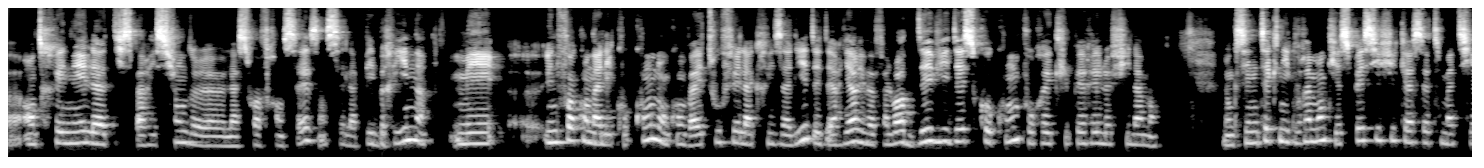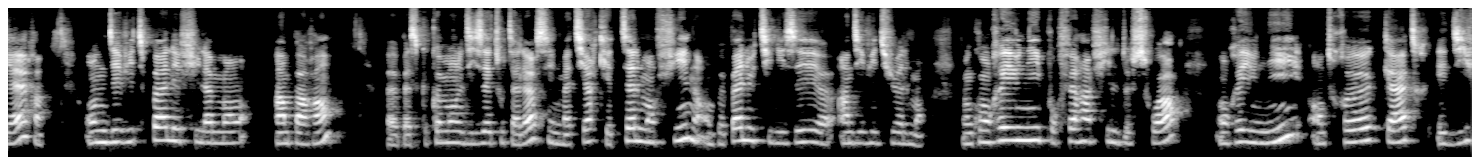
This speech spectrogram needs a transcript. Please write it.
euh, entraîné la disparition de la soie française, hein, c'est la pébrine. Mais euh, une fois qu'on a les cocons, donc on va étouffer la chrysalide et derrière il va falloir dévider ce cocon pour récupérer le filament. Donc c'est une technique vraiment qui est spécifique à cette matière. On ne dévide pas les filaments un par un, euh, parce que comme on le disait tout à l'heure, c'est une matière qui est tellement fine, on ne peut pas l'utiliser euh, individuellement. Donc on réunit pour faire un fil de soie, on réunit entre 4 et 10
